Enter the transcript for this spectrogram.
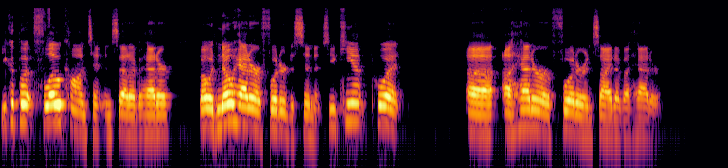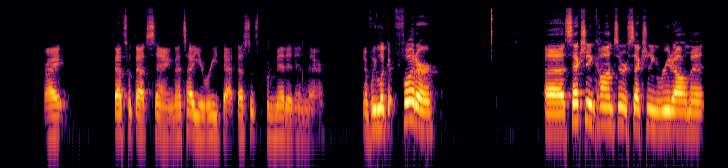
You could put flow content inside of a header, but with no header or footer descendant. So you can't put uh, a header or footer inside of a header, right? That's what that's saying. That's how you read that. That's what's permitted in there. And if we look at footer, uh, sectioning content or sectioning root element,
